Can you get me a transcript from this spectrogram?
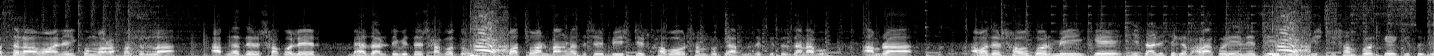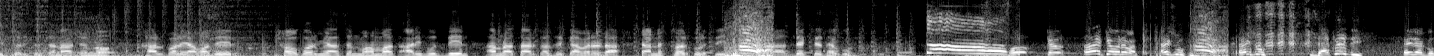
আসসালামু আলাইকুম রহমতুল্লাহ। আপনাদের সকলের ভেজাল টিভিতে স্বাগত। বর্তমান বাংলাদেশের বৃষ্টির খবর সম্পর্কে আপনাদের কিছু জানাব। আমরা আমাদের সহকর্মীকে ইতালি থেকে ভাড়া করে এনেছি এই বৃষ্টি সম্পর্কে কিছু বিস্তারিত জানার জন্য। খালপাড়ে আমাদের সহকর্মী আছেন মোহাম্মদ আরিফুদ্দিন। আমরা তার কাছে ক্যামেরাটা ট্রান্সফার করছি। দেখতে থাকুন। দেখে দি। এই দেখো।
